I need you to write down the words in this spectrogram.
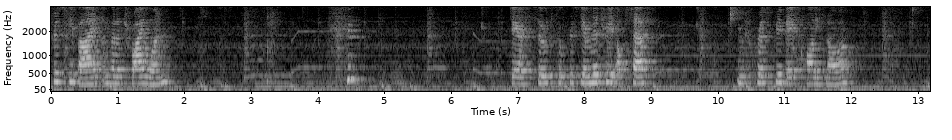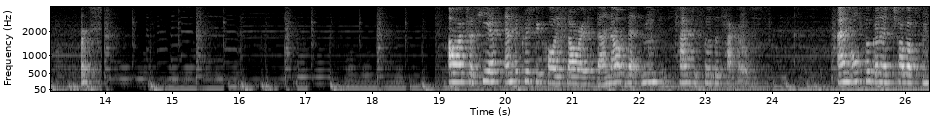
crispy bites. I'm gonna try one. they are so, so crispy. I'm literally obsessed with crispy baked cauliflower. Our tortillas and the crispy cauliflower is done now. That means it's time to fill the tacos. I'm also gonna chop up some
